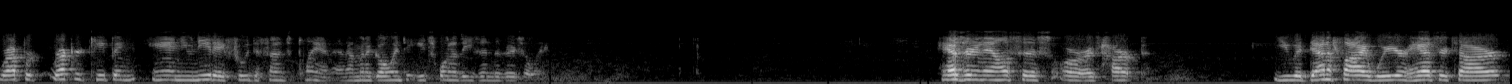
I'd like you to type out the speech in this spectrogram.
record keeping, and you need a food defense plan. And I'm going to go into each one of these individually. Hazard analysis, or as HARP, you identify where your hazards are,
